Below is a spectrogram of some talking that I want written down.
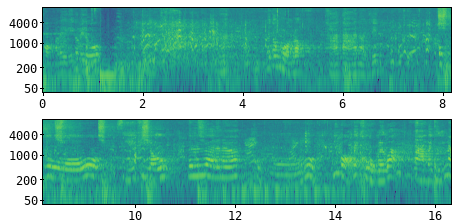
ของอะไรอย่างนี้ก็ไม่รู้นะไม่ต้องห่วงหรอกทาตาหน่อยสิโอ้โหสีเขียวเลื่อนๆแล้วนะโอ้โหนี่บอกไม่ถูกเลยว่างามไปถึงไหน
